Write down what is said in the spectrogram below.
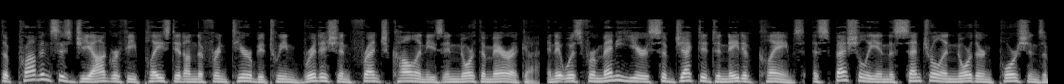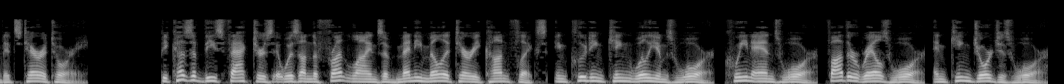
The province's geography placed it on the frontier between British and French colonies in North America, and it was for many years subjected to native claims, especially in the central and northern portions of its territory. Because of these factors it was on the front lines of many military conflicts, including King William's War, Queen Anne's War, Father Rale's War, and King George's War.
